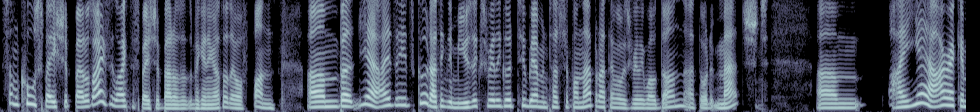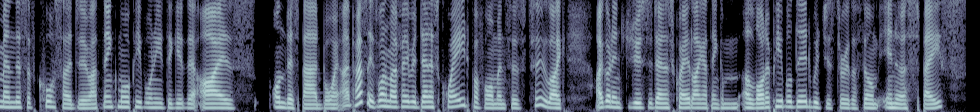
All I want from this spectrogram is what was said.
some cool spaceship battles. I actually like the spaceship battles at the beginning. I thought they were fun. Um, but yeah, it's, it's good. I think the music's really good too. We haven't touched upon that, but I think it was really well done. I thought it matched. Um, I yeah, I recommend this. Of course, I do. I think more people need to get their eyes on this bad boy. I personally, it's one of my favorite Dennis Quaid performances too. Like I got introduced to Dennis Quaid, like I think a lot of people did, which is through the film Innerspace.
